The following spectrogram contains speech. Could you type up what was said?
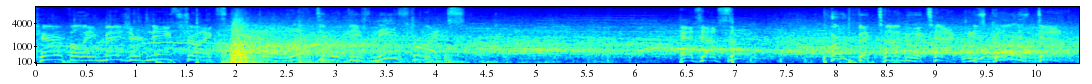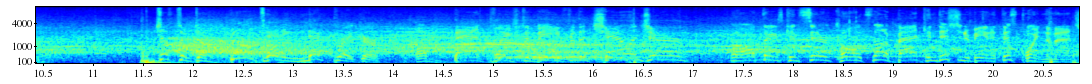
Carefully measured knee strikes. Oh, with these knee strikes. Heads outside. Perfect time to attack when his guard is down. Just a debilitating neck breaker. A bad place to be for the challenger. Well, all things considered, Cole, it's not a bad condition to be in at this point in the match.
